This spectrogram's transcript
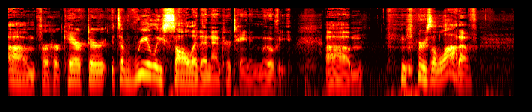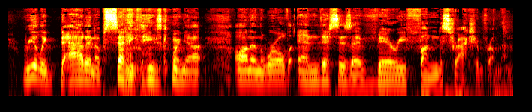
um, for her character. It's a really solid and entertaining movie. Um, there's a lot of really bad and upsetting things going on in the world, and this is a very fun distraction from them.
